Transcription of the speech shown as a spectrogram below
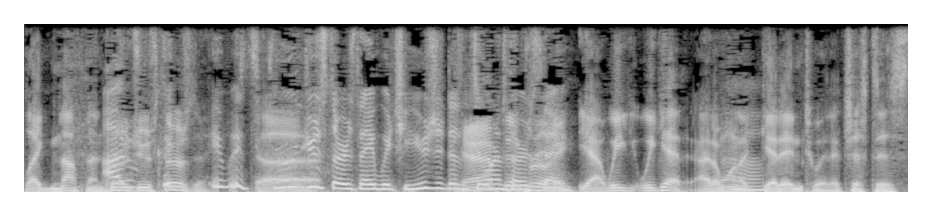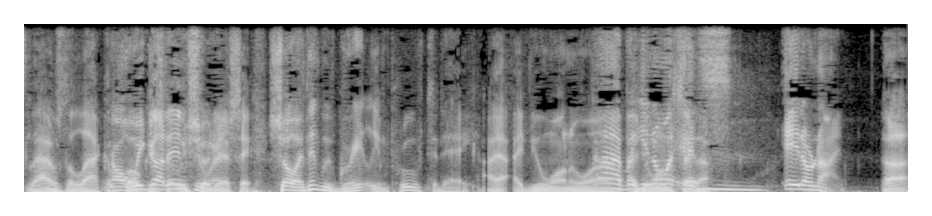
like nothing. I Juice could- Thursday. It was Uh, Prune Juice Thursday, which he usually doesn't do on Thursday. Pruning. Yeah, we we get it. I don't want to Uh-huh. get into it. It just is. That was the lack of Oh, focus we got that we into showed it. yesterday. So I think we've greatly improved today. I, I do want to. Uh, Ah, I but do you know wanna what? say that. It's 809. Uh,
